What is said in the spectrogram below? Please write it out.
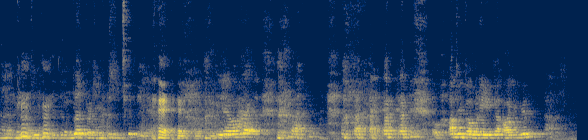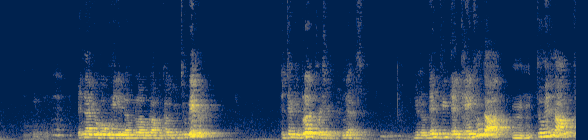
the, blood pressure medicine too. You know what I'm saying? I'm just gonna believe God. Are you really? And now your whole head done blown off because you're too ignorant to take your blood pressure medicine. You know, they, they came from God Mm-hmm. through his knowledge.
